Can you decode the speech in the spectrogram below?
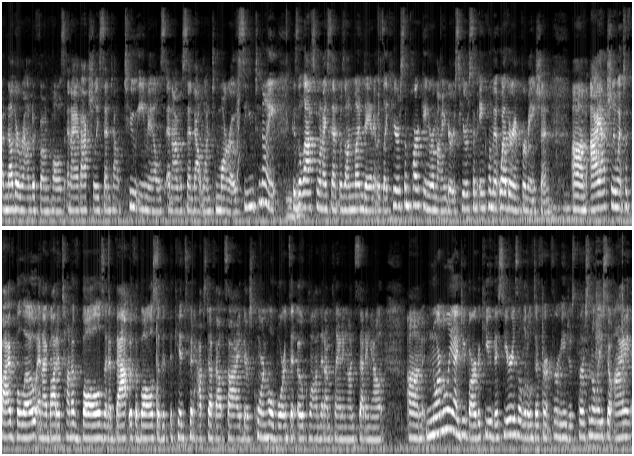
another round of phone calls, and I have actually sent out two emails, and I will send out one tomorrow. See you tonight, because the last one I sent was on Monday, and it was like, here are some parking reminders, here's some inclement weather information. Um, I actually went to Five Below and I bought a ton of balls and a bat with a ball so that the kids could have stuff outside. There's cornhole boards at Oaklawn that I'm planning on setting out. Um, normally I do barbecue. This year is a little different for me just personally. So I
